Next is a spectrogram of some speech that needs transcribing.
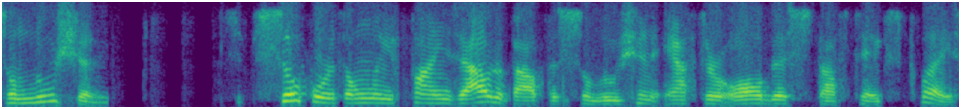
solution. Silkworth only finds out about the solution after all this stuff takes place.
